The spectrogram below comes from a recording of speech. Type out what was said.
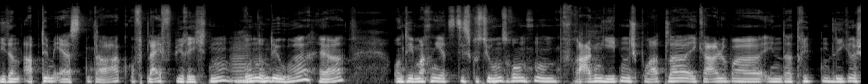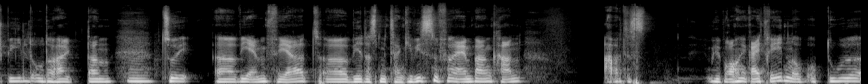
die dann ab dem ersten Tag oft live berichten, mhm. rund um die Uhr, ja. Und die machen jetzt Diskussionsrunden und fragen jeden Sportler, egal ob er in der dritten Liga spielt oder halt dann mhm. zur äh, WM fährt, äh, wie er das mit seinem Gewissen vereinbaren kann. Aber das, wir brauchen ja gar nicht reden, ob, ob du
